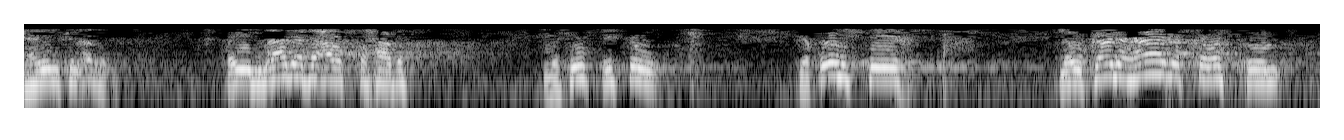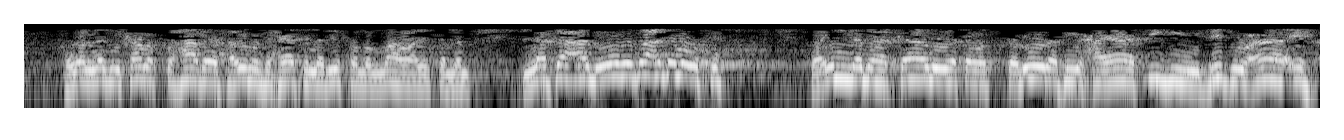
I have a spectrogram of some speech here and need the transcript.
لا يمكن أبدا. طيب ماذا فعل الصحابة؟ نشوف إيش سووا. يقول الشيخ لو كان هذا التوسل هو الذي كان الصحابة يفعلونه في حياة النبي صلى الله عليه وسلم لفعلوه بعد موته. وإنما كانوا يتوسلون في حياته بدعائه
